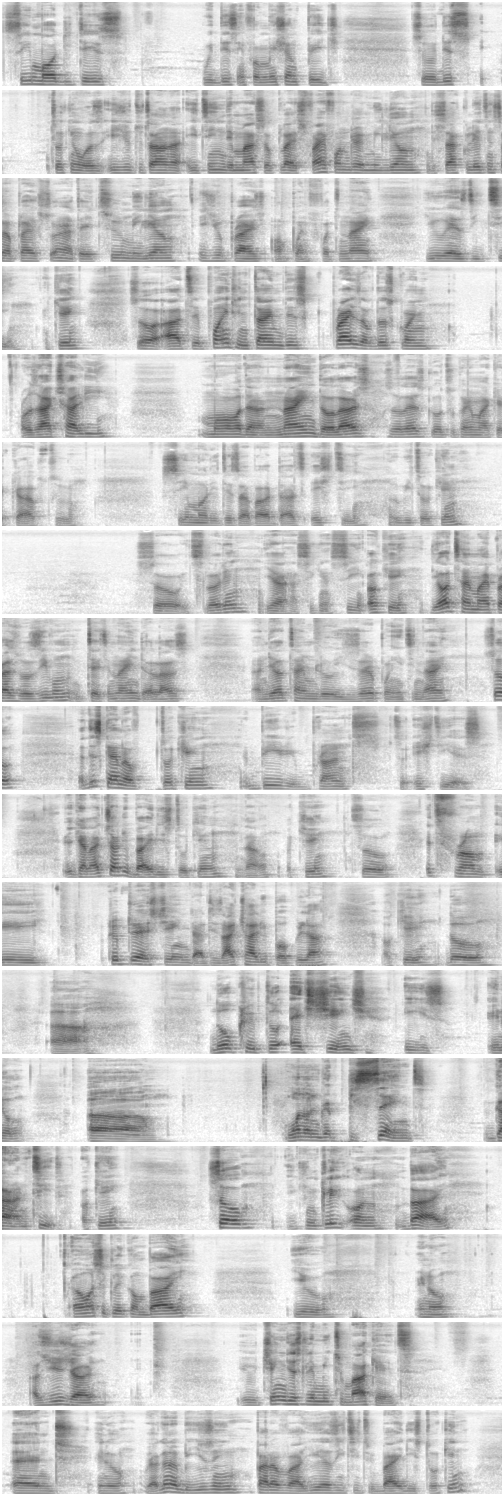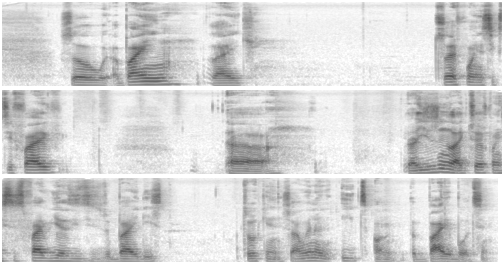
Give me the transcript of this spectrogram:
see more details with this information page. So this token was issued 2018 the max supply is 500 million. The circulating supply is 232 million. Issue price 1.49 usdt okay? So at a point in time this price of this coin was actually more than nine dollars. So let's go to coin market cap to see more details about that ht Huobi token so it's loading? Yeah as you can see. Okay the all-time high price was even 39 dollars and the all-time low is 0 0.89 so uh, this kind of token be rebranded to hts we can actually buy this token now okay? So it's from a crypto exchange that is actually popular okay? Though uh no crypto exchange is you know uh 100% guaranteed okay? So you can click on buy. And once you click on buy you you know as usual you change this limit to market. And you know we are going to be using part of our USDT to buy this token. So we're buying like 12.65 uh we are using like 12.65 USDT to buy this token. So i'm going to hit on the buy button.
